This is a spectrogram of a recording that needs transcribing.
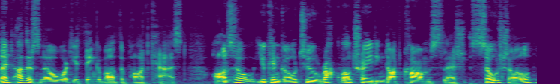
let others know what you think about the podcast. Also, you can go to rockwelltrading.com slash social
